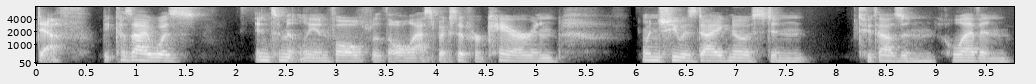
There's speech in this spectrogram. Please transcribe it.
death because I was intimately involved with all aspects of her care. And when she was diagnosed in 2011,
